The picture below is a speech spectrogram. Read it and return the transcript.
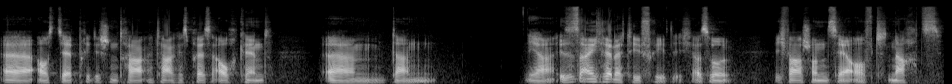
äh, aus der britischen Tra Tagespresse auch kennt, ähm, dann ja, ist es eigentlich relativ friedlich. Also ich war schon sehr oft nachts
